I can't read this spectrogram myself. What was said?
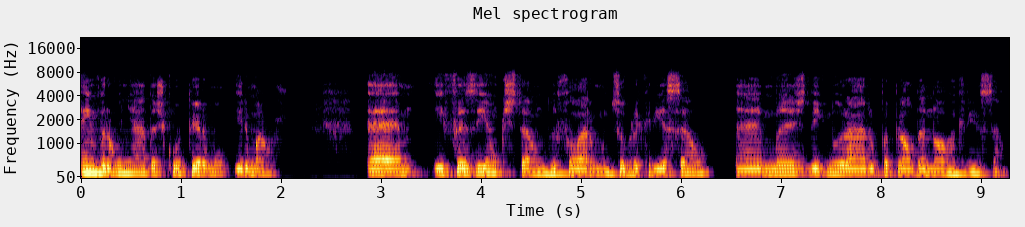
envergonhadas com o termo irmãos. Um, e faziam questão de falar muito sobre a criação, uh, mas de ignorar o papel da nova criação.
